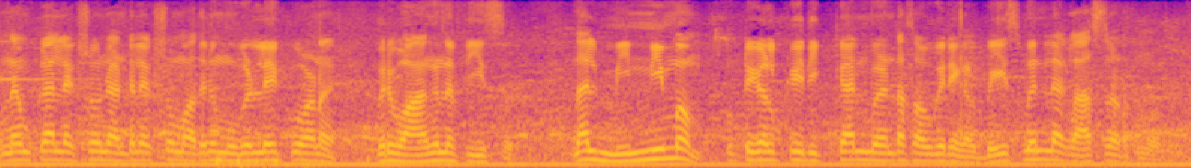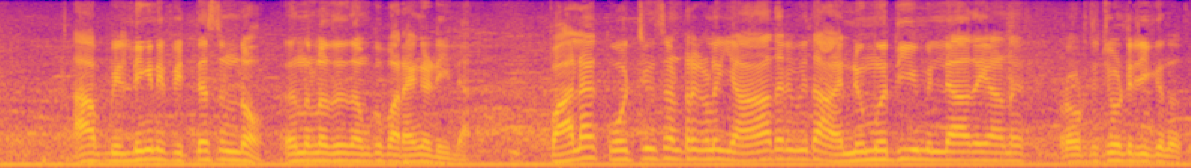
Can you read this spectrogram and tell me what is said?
ഒന്നേ മുക്കാൽ ലക്ഷവും രണ്ട് ലക്ഷവും അതിന് മുകളിലേക്കുമാണ് ഇവർ വാങ്ങുന്ന ഫീസ് എന്നാൽ മിനിമം കുട്ടികൾക്ക് ഇരിക്കാൻ വേണ്ട സൗകര്യങ്ങൾ ബേസ്മെന്റിലാണ് ക്ലാസ് നടത്തുന്നത്. ആ ബിൽഡിങ്ങിന് ഫിറ്റ്നസ് ഉണ്ടോ എന്നുള്ളത് നമുക്ക് പറയാൻ കഴിയില്ല. പല കോച്ചിങ് സെന്ററുകളും യാതൊരുവിധ അനുമതിയും ഇല്ലാതെയാണ് പ്രവർത്തിച്ചുകൊണ്ടിരിക്കുന്നത്.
